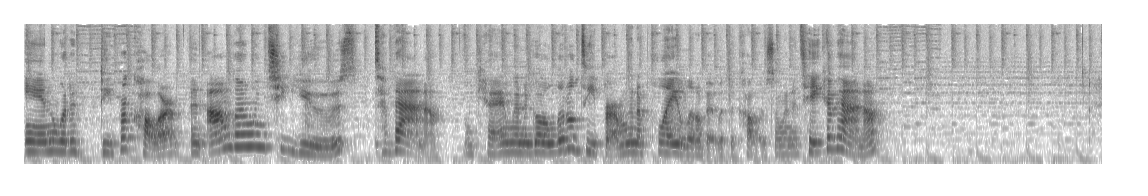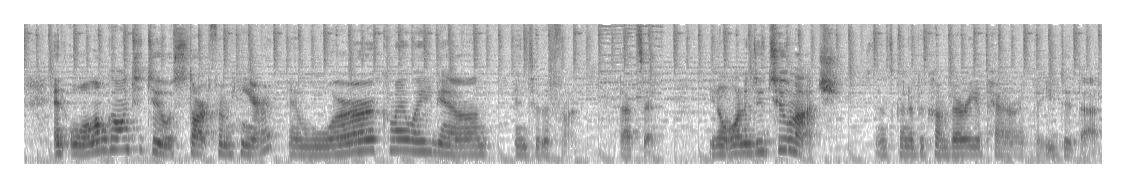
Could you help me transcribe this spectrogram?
in with a deeper color and I'm going to use Havana. Okay, I'm gonna go a little deeper. I'm gonna play a little bit with the colors. So I'm gonna take Havana, and all I'm going to do is start from here and work my way down into the front. That's it. You don't wanna do too much. It's gonna become very apparent that you did that.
